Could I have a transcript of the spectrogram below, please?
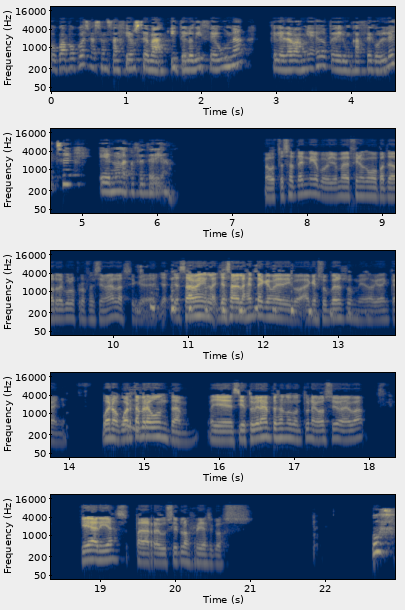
poco a poco esa sensación se va y te lo dice una que le daba miedo pedir un café con leche en una cafetería. Me gustó esa técnica porque yo me defino como pateador de culos profesional, así que ya, saben, ya saben la gente a qué me dedico, a que supere sus miedos, a que den caña. Bueno, cuarta pregunta. Eh, si estuvieras empezando con tu negocio, Eva, ¿qué harías para reducir los riesgos? Uf,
